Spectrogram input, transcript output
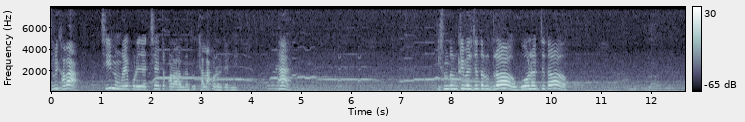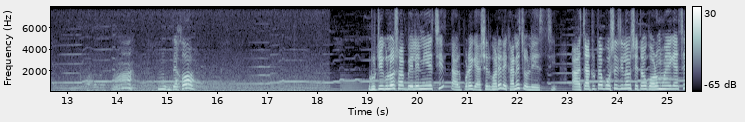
তুমি খাবা? ছি, নোংরায় পড়ে যাচ্ছে, এটা করা হবে না, তুমি খেলা করো এটা নিয়ে। হ্যাঁ? কি সুন্দর রুটি বেলছে তো রুদ্র, গোল হচ্ছে তো। মুখ দেখো। রুটিগুলো সব বেলে নিয়েছি, তারপরে গ্যাসের ঘরের এখানে চলে এসেছি। আর চাটুটা বসেছিলাম, সেটাও গরম হয়ে গেছে,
